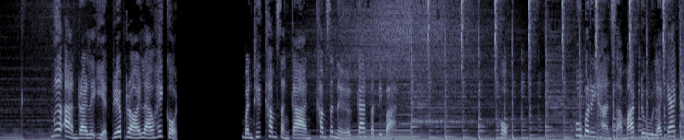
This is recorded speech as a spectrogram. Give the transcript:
5. เมื่ออ่านรายละเอียดเรียบร้อยแล้วให้กด บันทึกคำสั่งการคำเสนอการปฏิบัติ 6. ผู้บริหารสามารถดูและแก้ไข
